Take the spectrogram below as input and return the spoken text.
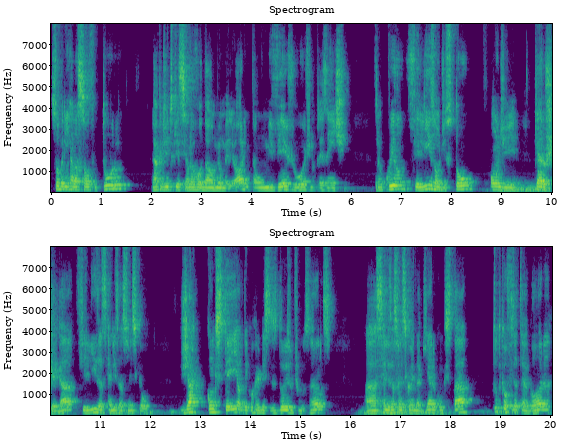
sobre em relação ao futuro. Eu acredito que esse ano eu vou dar o meu melhor, então me vejo hoje no presente tranquilo, feliz onde estou, onde quero chegar, feliz as realizações que eu já conquistei ao decorrer desses dois últimos anos, as realizações que eu ainda quero conquistar, tudo que eu fiz até agora,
